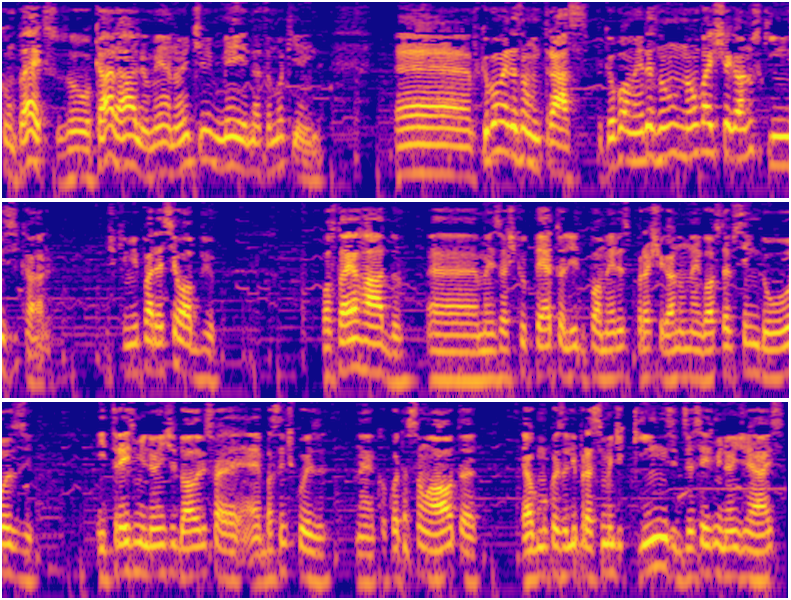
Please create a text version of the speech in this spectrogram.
complexos? Ô, caralho, meia-noite e meia, nós estamos aqui ainda. É... Por que o Palmeiras não traz? Porque o Palmeiras não, não vai chegar nos 15, cara. Acho que me parece óbvio. Posso estar errado, é, mas acho que o teto ali do Palmeiras para chegar num negócio deve ser em 12. E 3 milhões de dólares é, é bastante coisa. Né? Com a cotação alta, é alguma coisa ali para cima de 15, 16 milhões de reais.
